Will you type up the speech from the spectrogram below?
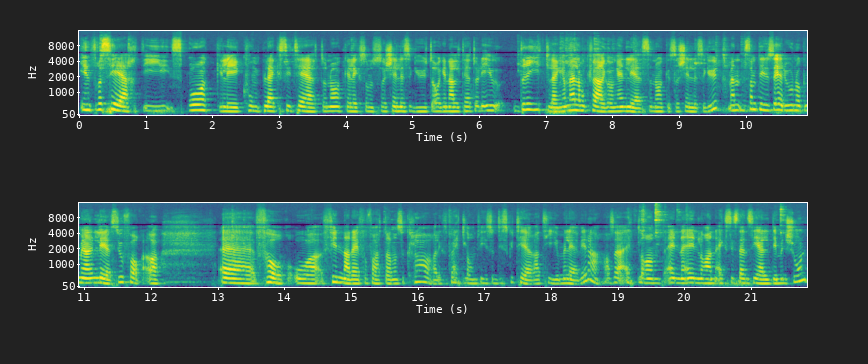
interessert i språklig kompleksitet og noe liksom som skiller seg ut, originalitet. Og det er jo dritlenge mellom hver gang en leser noe som skiller seg ut. Men samtidig så er det jo noe med En leser jo for å, eh, for å finne de forfatterne som klarer liksom på et eller annet vis å diskutere tida vi lever i. da Altså et eller annet, en, en eller annen eksistensiell dimensjon.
